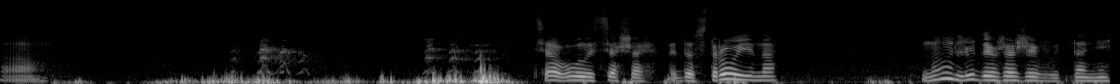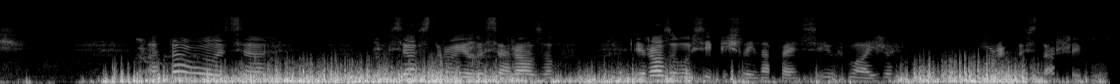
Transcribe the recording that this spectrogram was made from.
А. Ця вулиця ще недостроєна. Ну, люди вже живуть на ній. А та вулиця вся строїлася разом. І разом усі пішли на пенсію майже. Може хтось старший був.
